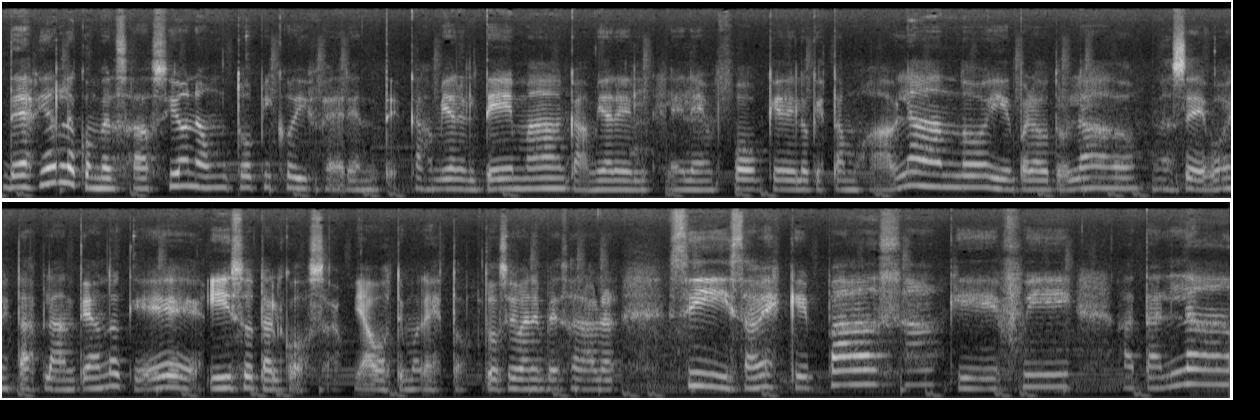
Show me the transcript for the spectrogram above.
desviar la conversación a un tópico diferente, cambiar el tema cambiar el, el, enfoque de lo que estamos hablando, ir para otro lado. No sé, vos estás planteando que hizo tal cosa y a vos te molesto. Entonces van a empezar a hablar, sí, ¿sabes qué pasa? Que fui a tal lado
